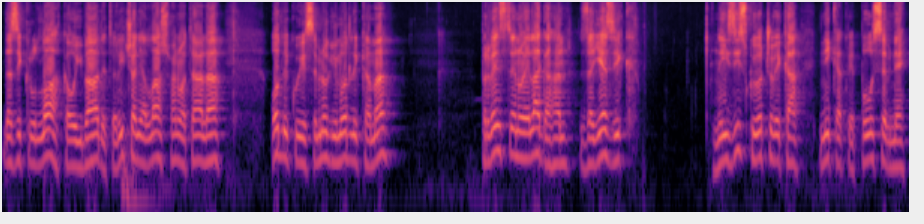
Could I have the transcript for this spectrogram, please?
da zikrullah kao ibadet, veličanje Allah subhanahu wa ta'ala, odlikuje se mnogim odlikama. Prvenstveno je lagahan za jezik, ne iziskuje od čovjeka nikakve posebne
